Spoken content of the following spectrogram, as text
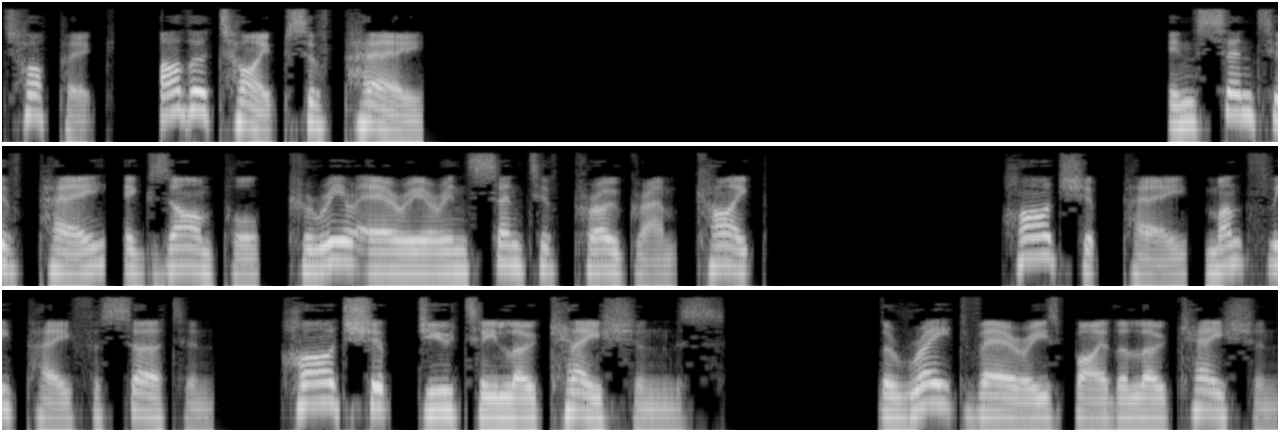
Topic: Other types of pay. Incentive pay, example, Career Area Incentive Program. Hardship pay, monthly pay for certain hardship duty locations. The rate varies by the location.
